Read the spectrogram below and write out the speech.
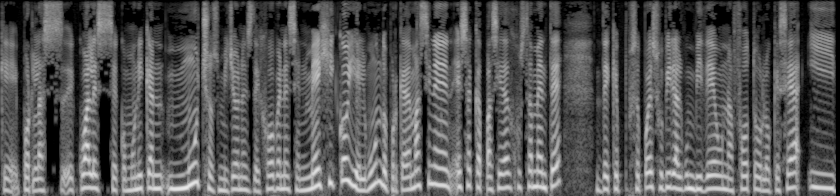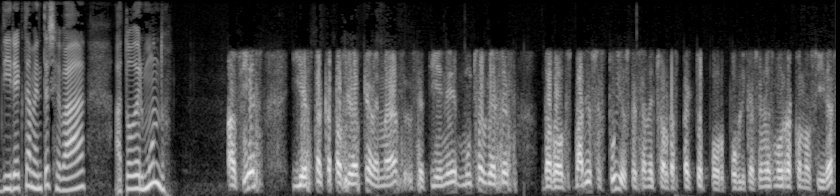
que por las eh, cuales se comunican muchos millones de jóvenes en México y el mundo, porque además tienen esa capacidad justamente de que se puede subir algún video, una foto o lo que sea y directamente se va a todo el mundo. Así es. y esta capacidad que además se tiene muchas veces dado varios estudios que se han hecho al respecto por publicaciones muy reconocidas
